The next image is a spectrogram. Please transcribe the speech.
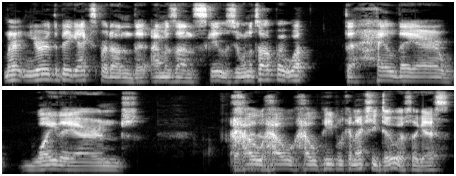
Martin, you're the big expert on the Amazon skills. You want to talk about what the hell they are, why they are, and how how how people can actually do it? I guess.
